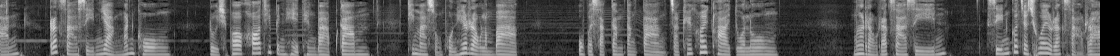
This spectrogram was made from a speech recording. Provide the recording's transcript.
าน รักษาศีลอย่างมั่นคง โดยเฉพาะข้อที่เป็นเหตุแห่งบาปกรรม ที่มาส่งผลให้เราลำบาก อุปสรรคกรรมต่างๆ จะค่อยๆคคลายตัวลง เมื่อเรารักษาศีล ศีลก็จะช่วยรักษาเรา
